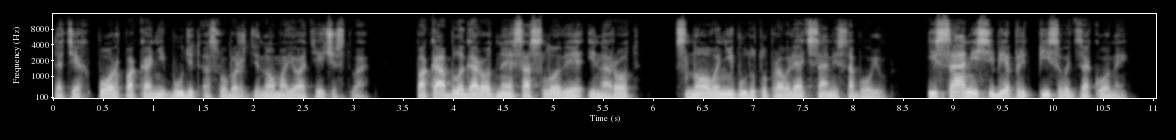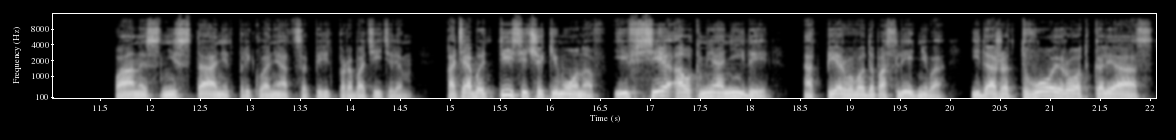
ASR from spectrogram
до тех пор, пока не будет освобождено мое отечество, пока благородное сословие и народ снова не будут управлять сами собою и сами себе предписывать законы. Панес не станет преклоняться перед поработителем. Хотя бы тысяча кимонов и все алкмеониды от первого до последнего, и даже твой род, Калиас,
